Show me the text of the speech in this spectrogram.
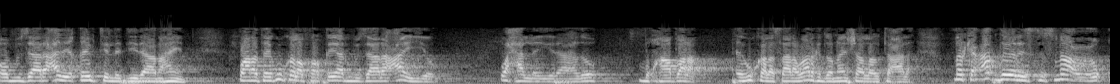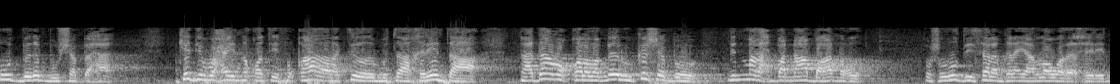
oo musaaracadii qaybtii la diida aan ahayn waana tay ku kala farqiyaan musaaraca iyo waxa la yidhaahdo mukhaabara ay ku kala saaraan. Waa arki doonaa insha allahu tacaala. Marka caqdigan istisnaacu cuquud badan buu shabahaa kadib waxay noqotay fuqahada aragtidooda mutaakhiriinta ahaa. Maadaama qoloba meeluu ka shabaho nin madax banaanba ha noqdo. Oo shuruuddii salamkana ayaan loo wada xirin.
